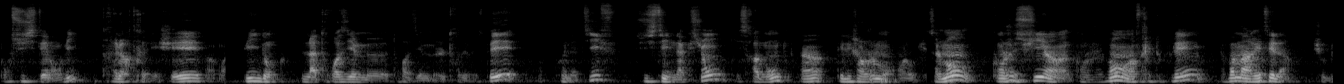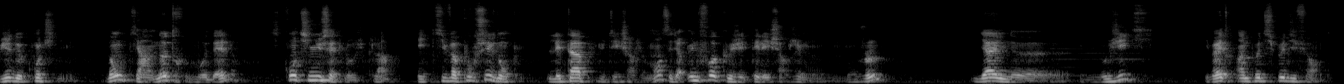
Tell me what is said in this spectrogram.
pour susciter l'envie. Trailer très léché. Puis donc la troisième, euh, troisième, le troisième aspect, conatif, susciter une action qui sera donc un téléchargement en Seulement, quand je suis un, quand je vends un free-to-play, je ne peux pas m'arrêter là. Je suis obligé de continuer. Donc il y a un autre modèle qui continue cette logique-là et qui va poursuivre donc l'étape du téléchargement, c'est-à-dire une fois que j'ai téléchargé mon, jeu, il y a une, logique qui va être un petit peu différente,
